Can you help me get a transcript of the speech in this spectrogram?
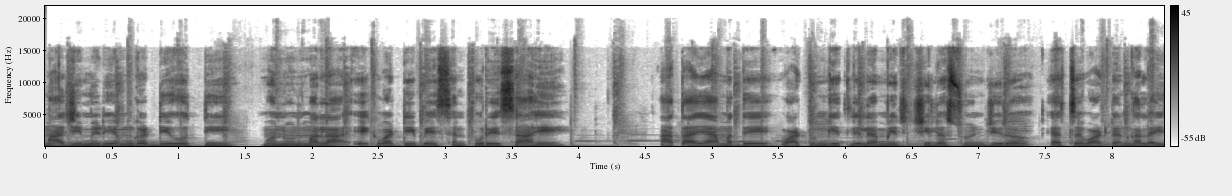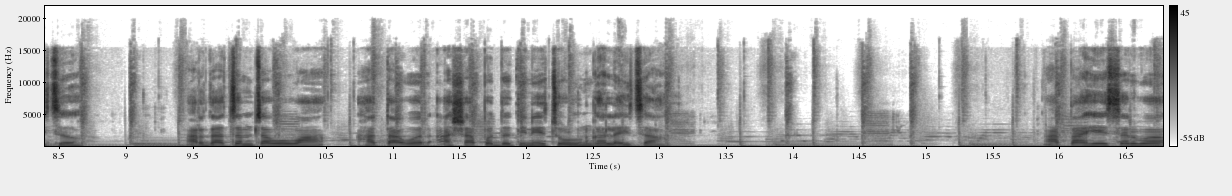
माझी मीडियम गड्डी होती म्हणून मला एक वाटी बेसन पुरेसं आहे. आता यामध्ये वाटून घेतलेलं मिरची लसूण जिरं याचं वाटण घालायचं. अर्धा चमचा ओवा हातावर अशा पद्धतीने चोळून घालायचा. आता हे सर्व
